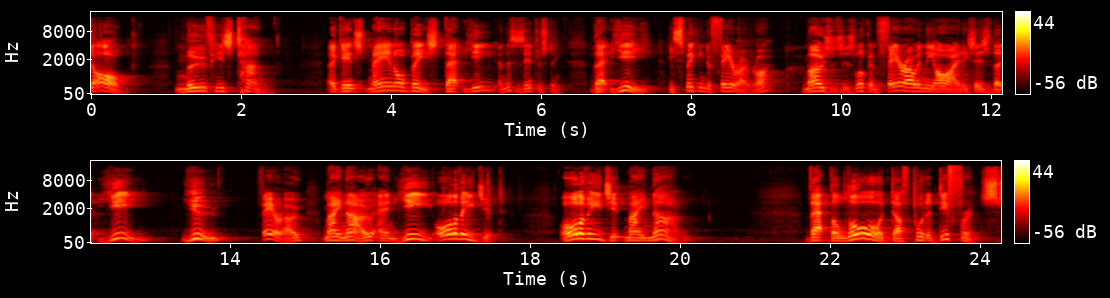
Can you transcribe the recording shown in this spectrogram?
dog move his tongue against man or beast, that ye, and this is interesting, that ye, he's speaking to Pharaoh, right? Moses is looking Pharaoh in the eye and he says, That ye, you, Pharaoh, may know, and ye, all of Egypt, all of Egypt may know that the Lord doth put a difference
